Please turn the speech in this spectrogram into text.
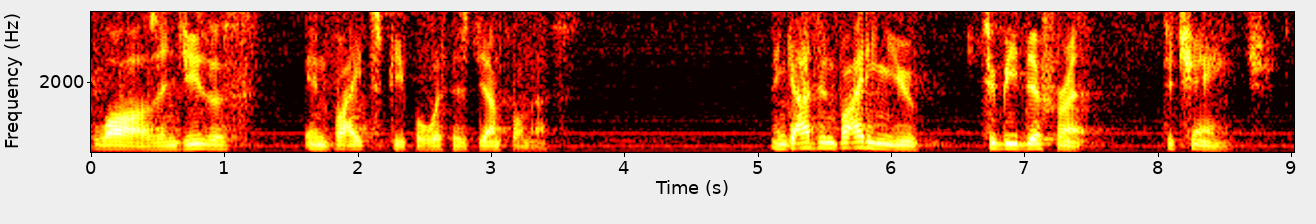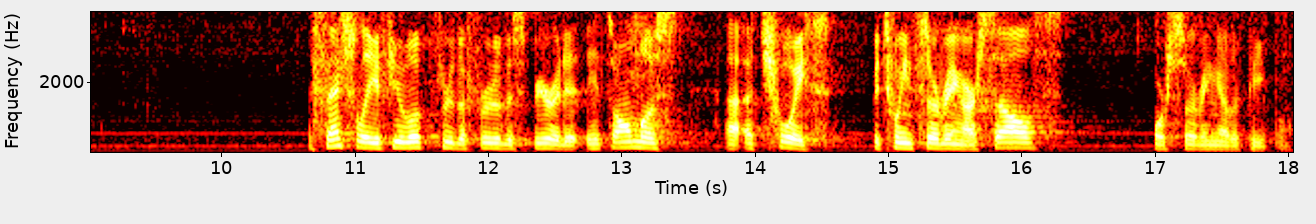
laws, and Jesus invites people with his gentleness. And God's inviting you to be different, to change. Essentially, if you look through the fruit of the Spirit, it, it's almost a, a choice between serving ourselves or serving other people.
